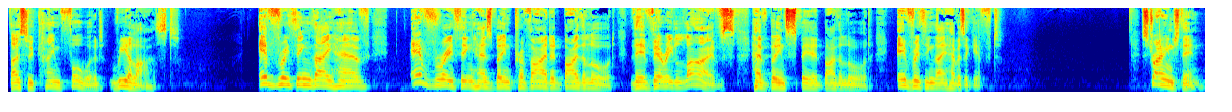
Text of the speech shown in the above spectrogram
those who came forward, realized Everything they have, everything has been provided by the Lord. Their very lives have been spared by the Lord. Everything they have is a gift. Strange then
